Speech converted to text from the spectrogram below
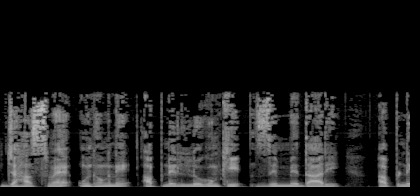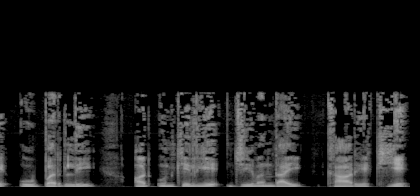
जहाँ स्वयं उन्होंने अपने लोगों की ज़िम्मेदारी अपने ऊपर ली और उनके लिए जीवनदायी कार्य किए।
